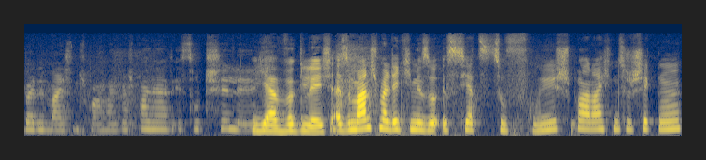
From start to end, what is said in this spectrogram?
bei den meisten Sprachnachrichten. weil Sprachnachricht ist so chillig. Ja, wirklich. Also manchmal denke ich mir so, ist jetzt zu früh, Sprachnachrichten zu schicken.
